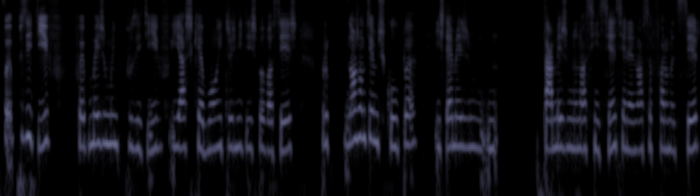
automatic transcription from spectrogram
Foi positivo, foi mesmo muito positivo e acho que é bom e transmitir isto para vocês porque nós não temos culpa, isto é mesmo. está mesmo na nossa essência, na nossa forma de ser.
